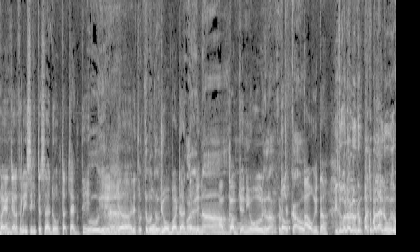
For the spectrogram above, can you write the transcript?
bayangkanlah kalau isteri kita sadar tak cantik. Oh, yelah. Ya, dia tak Betul, betul. bodoh badan tak Oh, macam ni. Angkat macam ni. Oh, Yelah, kena tahu- cakap, oh. Out kita. Itu kalau lalu depan tu lalu tu.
